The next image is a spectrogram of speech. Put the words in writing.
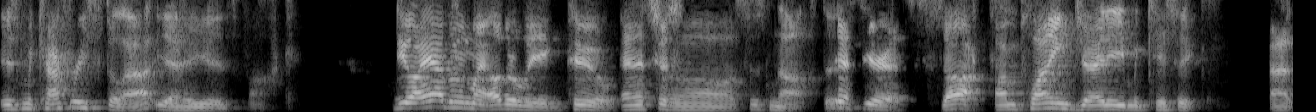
is McCaffrey still out? Yeah, he is. Fuck. Dude, I have him in my other league too, and it's just Oh, it's just nuts, dude. this year it sucked. I'm playing JD McKissic at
